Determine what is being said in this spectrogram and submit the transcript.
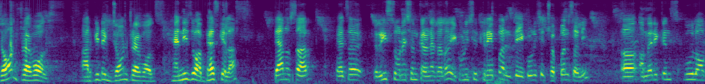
John Travlos architect John Travlos ह्यांनी जो अभ्यास केला त्यानुसार याचं रिस्टोरेशन करण्यात आलं. एकोणीसशे त्रेपन्न ते एकोणीसशे छप्पन साली American school of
